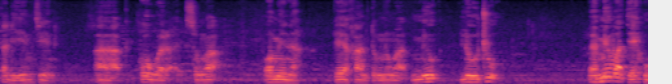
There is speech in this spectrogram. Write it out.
ta di eng chen อ่าก็ว่าสงะอมินะแกขันตรงนู้นอะมิวลูทูเอ่อมิวมาเตะหู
